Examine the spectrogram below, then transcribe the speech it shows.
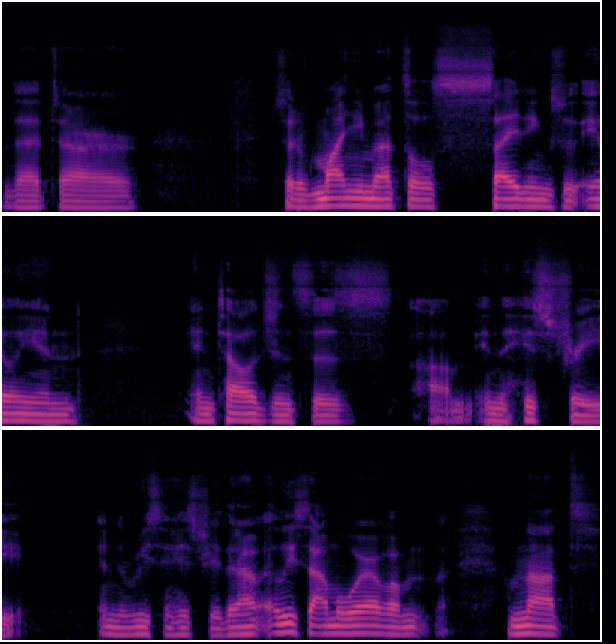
that are sort of monumental sightings with alien intelligences um, in the history, in the recent history that I, at least I'm aware of. I'm I'm not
